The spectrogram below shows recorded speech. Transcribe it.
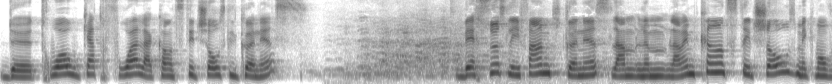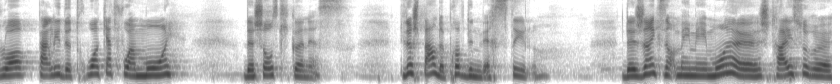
de trois ou quatre fois la quantité de choses qu'ils connaissent. Versus les femmes qui connaissent la, la, même quantité de choses, mais qui vont vouloir parler de trois, quatre fois moins de choses qu'ils connaissent. Puis là, je parle de profs d'université, de gens qui disent mais, moi, euh, je travaille sur euh,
